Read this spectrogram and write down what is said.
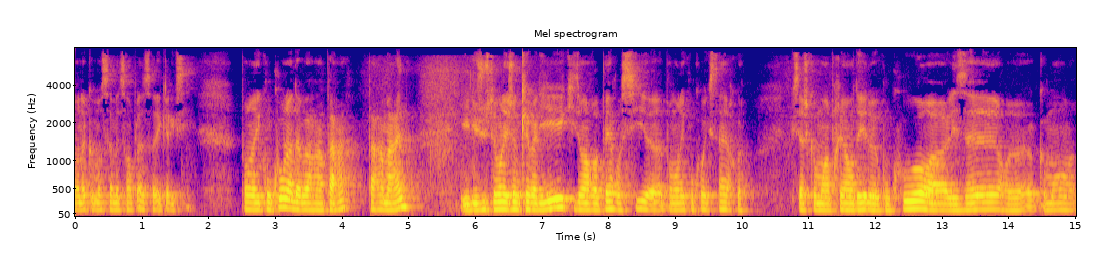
on a commencé à mettre ça en place avec Alexis pendant les concours, d'avoir un parrain, parrain-marraine. Il est justement les jeunes cavaliers qui ont un repère aussi euh, pendant les concours extérieurs, quoi. Qui sachent comment appréhender le concours, euh, les heures, euh, comment,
